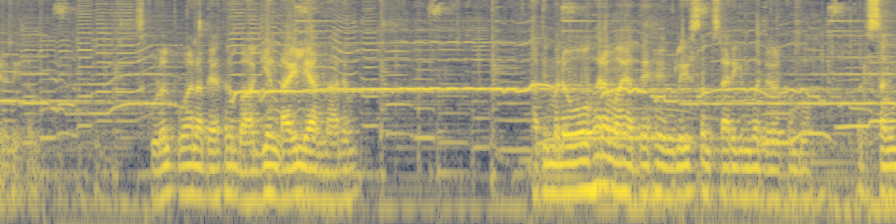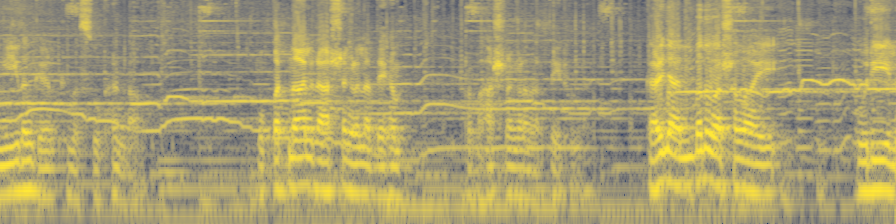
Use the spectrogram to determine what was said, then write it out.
എഴുതിയിട്ടുണ്ട്. സ്കൂളിൽ പോകാൻ അദ്ദേഹത്തിന് ഭാഗ്യം ഉണ്ടായില്ല എന്നാലും അതിമനോഹരമായി അദ്ദേഹം ഇംഗ്ലീഷ് സംസാരിക്കുന്നത് കേൾക്കുമ്പോൾ ഒരു സംഗീതം കേൾക്കുന്ന സുഖം ഉണ്ടാവും. മുപ്പത്തിനാല് രാഷ്ട്രങ്ങളിൽ അദ്ദേഹം പ്രഭാഷണങ്ങൾ നടത്തിയിട്ടുണ്ട്. കഴിഞ്ഞ അൻപത് വർഷമായി പുരിയിൽ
